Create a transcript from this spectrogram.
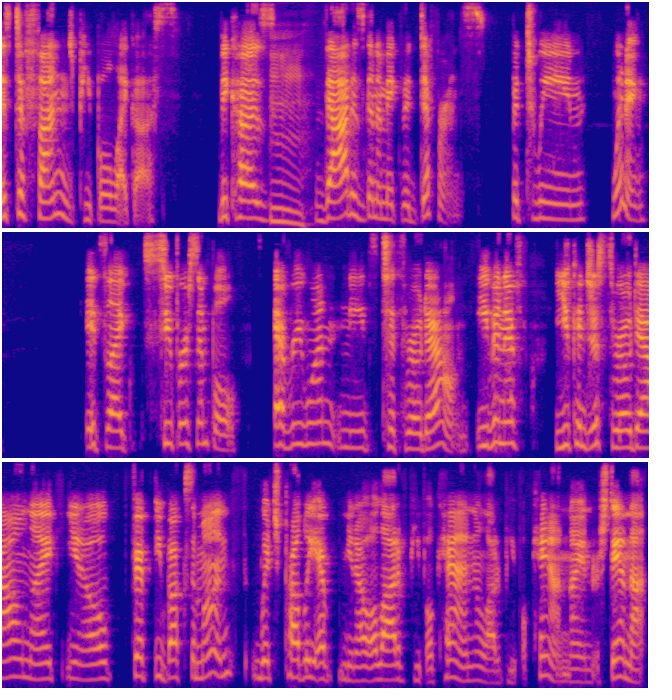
is to fund people like us because mm. that is going to make the difference between winning. It's like super simple. Everyone needs to throw down, even if you can just throw down like, you know, 50 bucks a month, which probably, you know, a lot of people can, a lot of people can. I understand that.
